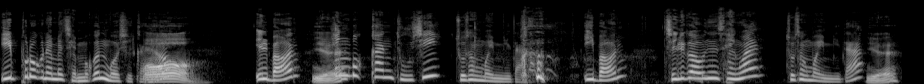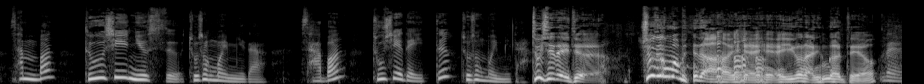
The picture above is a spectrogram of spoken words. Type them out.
이 프로그램의 제목은 무엇일까요? 어. 1번 예. 행복한 2시 조성모입니다. 2번 즐거운 생활 조성모입니다. 예. 3번 2시 뉴스 조성모입니다. 4번 2시의 데이트 조성모입니다. 두시 데이트 조성모입니다. 예, 예, 이건 아닌 것 같아요. 네.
